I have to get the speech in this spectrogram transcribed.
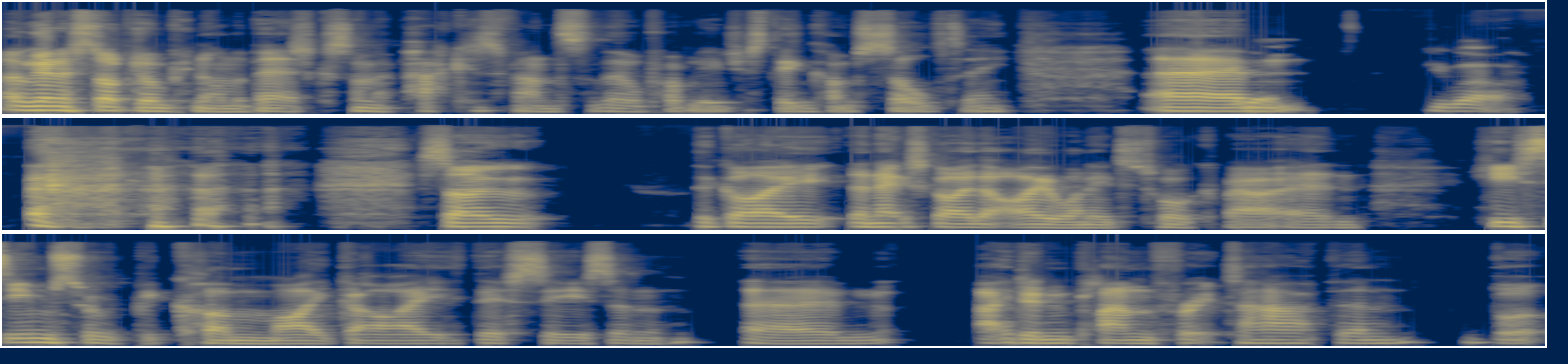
I'm going to stop dumping on the Bears because I'm a Packers fan, so they'll probably just think I'm salty. Um, you are. so the guy, the next guy that I wanted to talk about, and he seems to have become my guy this season. Um, I didn't plan for it to happen, but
